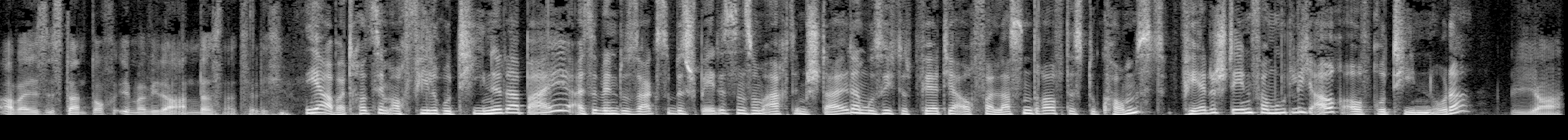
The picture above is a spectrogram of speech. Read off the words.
Aber es ist dann doch immer wieder anders natürlich. Ja, aber trotzdem auch viel Routine dabei. Also wenn du sagst, du bist spätestens um acht im Stall, dann muss sich das Pferd ja auch verlassen drauf, dass du kommst. Pferde stehen vermutlich auch auf Routinen, oder? Ja,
